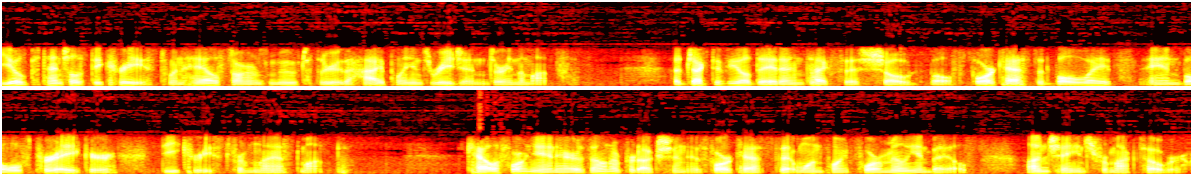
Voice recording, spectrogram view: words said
Yield potential has decreased when hailstorms moved through the High Plains region during the month. Objective yield data in Texas showed both forecasted boll weights and bolls per acre decreased from last month. California and Arizona production is forecasted at 1.4 million bales, unchanged from October.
